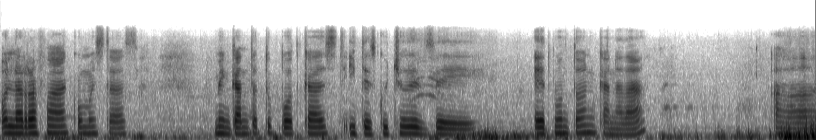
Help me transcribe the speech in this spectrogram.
Hola Rafa, ¿cómo estás? Me encanta tu podcast y te escucho desde Edmonton, Canadá. Ah,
